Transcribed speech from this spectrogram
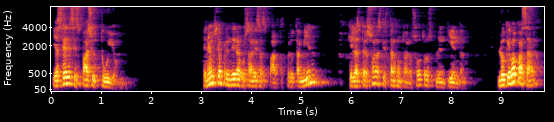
y hacer ese espacio tuyo. Tenemos que aprender a gozar esas partes, pero también que las personas que están junto a nosotros lo entiendan. Lo que va a pasar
